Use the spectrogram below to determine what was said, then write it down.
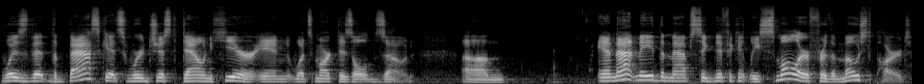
was that the baskets were just down here in what's marked as Old Zone. Um, and that made the map significantly smaller for the most part,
